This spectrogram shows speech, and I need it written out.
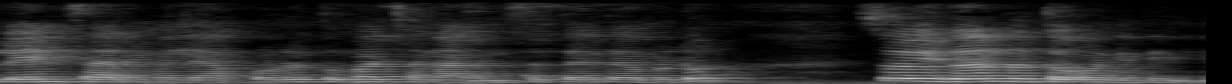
ಪ್ಲೇನ್ ಸಾರಿ ಮೇಲೆ ಹಾಕೊಂಡ್ರೆ ತುಂಬ ಚೆನ್ನಾಗಿ ಅನಿಸುತ್ತೆ ಅಂತ ಹೇಳ್ಬಿಟ್ಟು. ಸೊ ಇದೊಂದು ತೊಗೊಂಡಿದ್ದೀನಿ.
